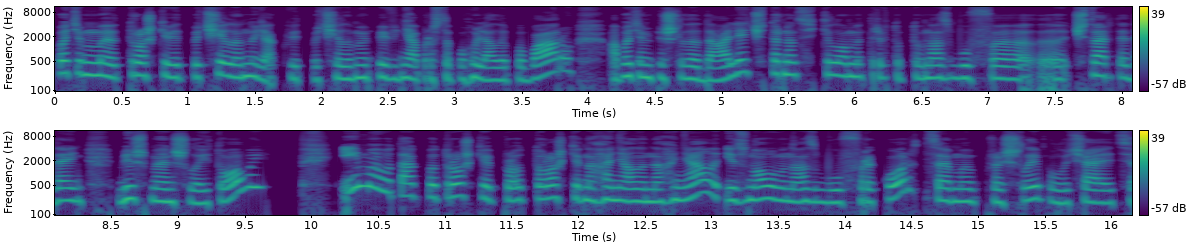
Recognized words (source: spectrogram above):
Потім ми трошки відпочили. Ну як відпочили? Ми півдня просто погуляли по бару, а потім пішли далі 14 кілометрів. Тобто, в нас був е, е, четвертий день більш-менш лайтовий. І ми отак потрошки трошки наганяли, наганяли, і знову у нас був рекорд. Це ми пройшли, виходить,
